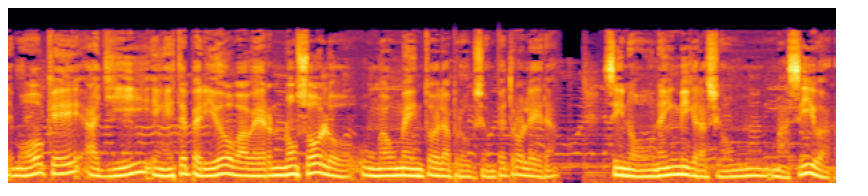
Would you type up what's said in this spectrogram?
De modo que allí en este periodo va a haber no solo un aumento de la producción petrolera, sino una inmigración masiva.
